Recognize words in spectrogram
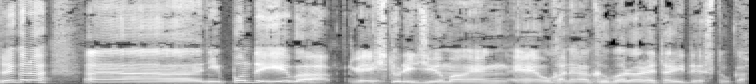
それから、あ日本で言えば、えー、一人10万円、えー、お金が配られたりですとか、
